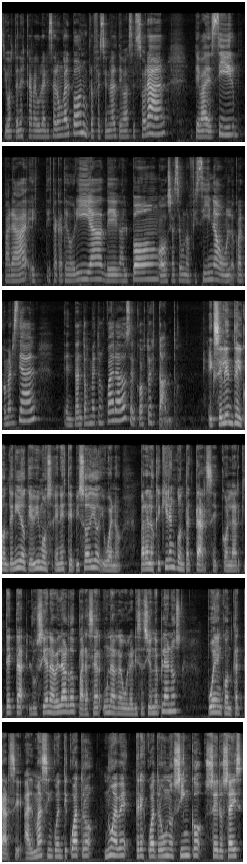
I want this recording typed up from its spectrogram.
Si vos tenés que regularizar un galpón, un profesional te va a asesorar, te va a decir para esta categoría de galpón o ya sea una oficina o un local comercial, en tantos metros cuadrados el costo es tanto. Excelente el contenido que vimos en este episodio y bueno, para los que quieran contactarse con la arquitecta Luciana Velardo para hacer una regularización de planos, pueden contactarse al más 54 9 341 506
